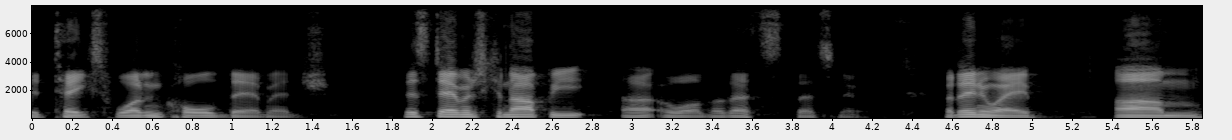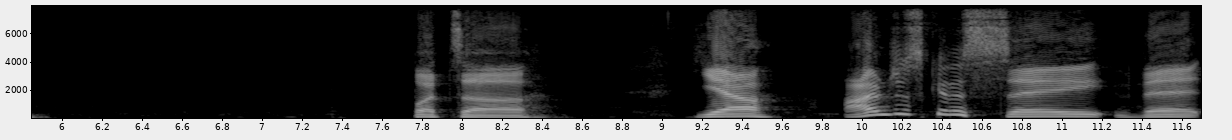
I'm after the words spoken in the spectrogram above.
it takes one cold damage this damage cannot be uh oh, well no that's that's new but anyway um but uh yeah i'm just gonna say that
